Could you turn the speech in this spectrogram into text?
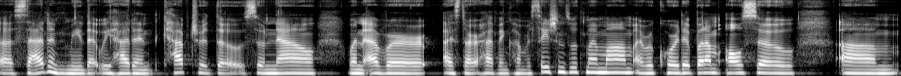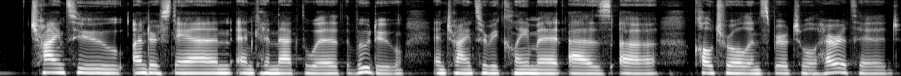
uh, saddened me that we hadn't captured those. So now, whenever I start having conversations with my mom, I record it, but I'm also um, trying to understand and connect with voodoo and trying to reclaim it as a cultural and spiritual heritage.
